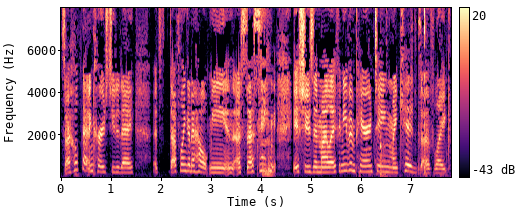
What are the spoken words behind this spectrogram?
So I hope that encouraged you today. It's definitely going to help me in assessing issues in my life and even parenting my kids of like,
